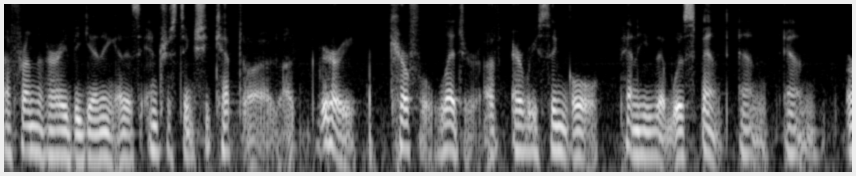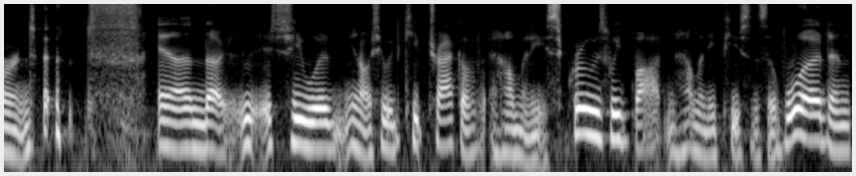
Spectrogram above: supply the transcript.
uh, from the very beginning. And it's interesting, she kept a, a, very careful ledger of every single penny that was spent and, and earned. and uh, she would, you know, she would keep track of how many screws we bought and how many pieces of wood and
